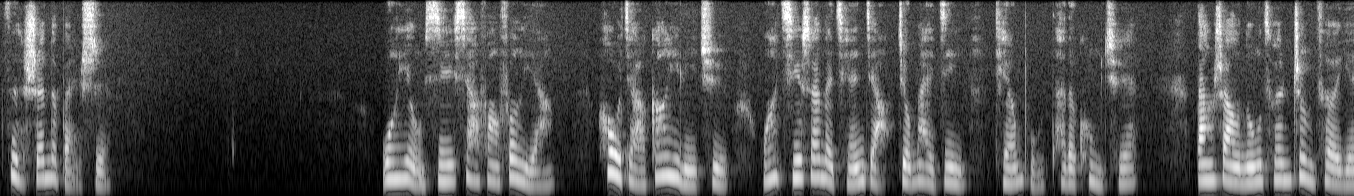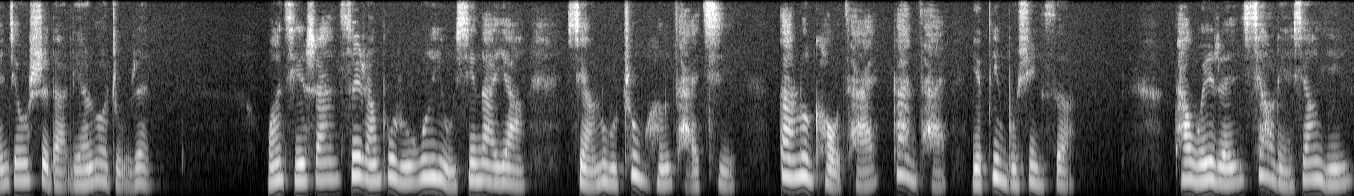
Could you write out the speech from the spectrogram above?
自身的本事。翁永熙下放凤阳，后脚刚一离去，王岐山的前脚就迈进，填补他的空缺，当上农村政策研究室的联络主任。王岐山虽然不如温永熙那样显露纵横才气，但论口才、干才也并不逊色。他为人笑脸相迎，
